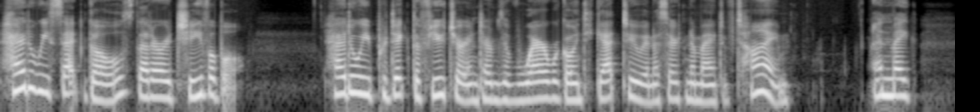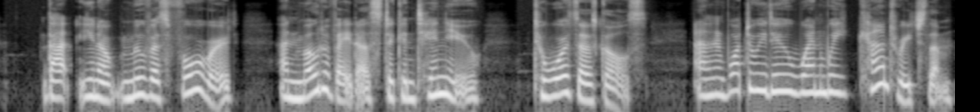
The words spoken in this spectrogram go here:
How do we set goals that are achievable? How do we predict the future in terms of where we're going to get to in a certain amount of time? And make that, you know, move us forward and motivate us to continue towards those goals. And what do we do when we can't reach them?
